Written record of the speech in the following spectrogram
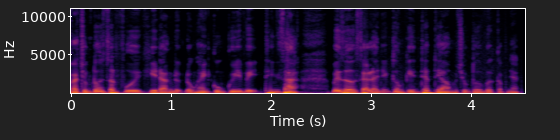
và chúng tôi rất vui khi đang được đồng hành cùng quý vị thính giả. Bây giờ sẽ là những thông tin tiếp theo mà chúng tôi vừa cập nhật.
